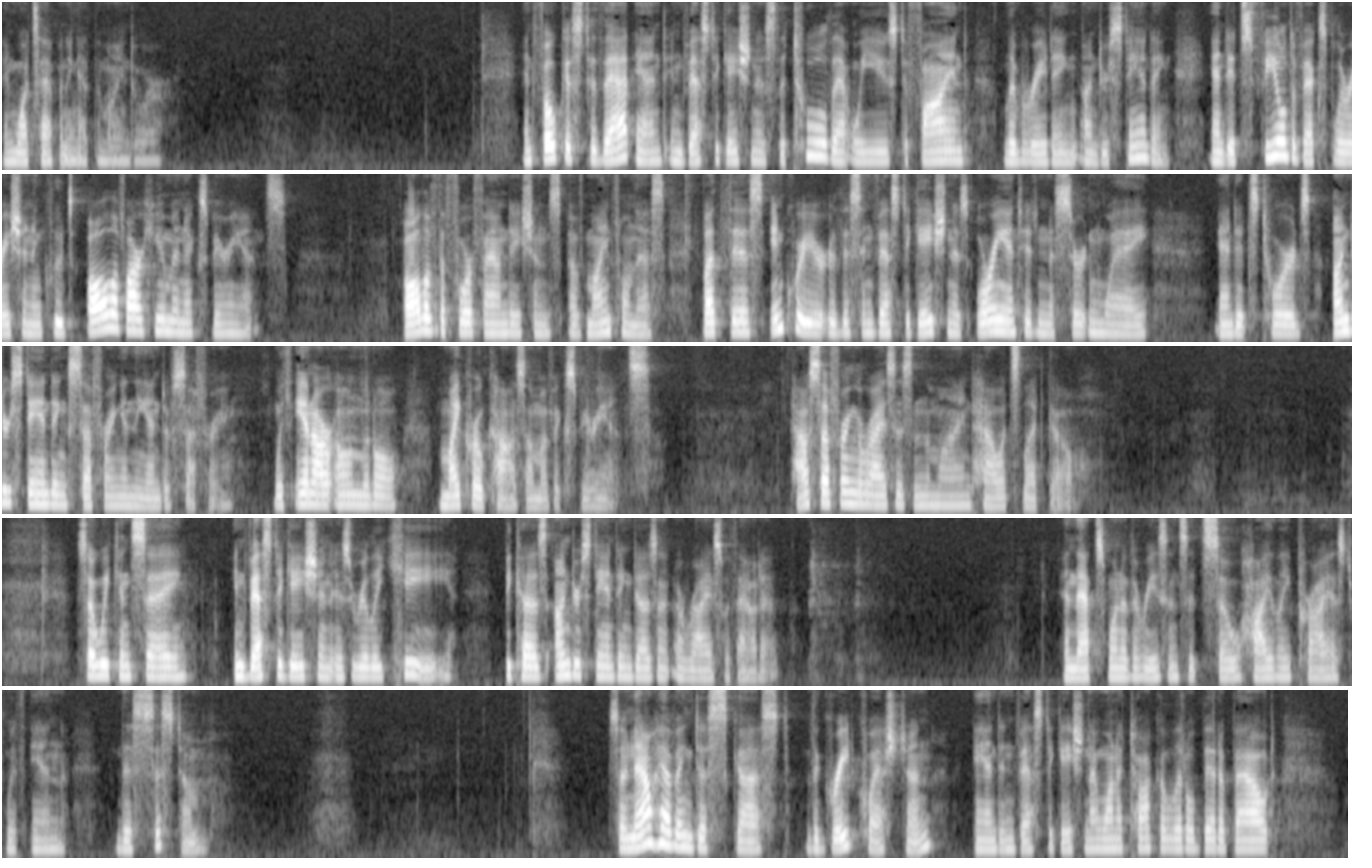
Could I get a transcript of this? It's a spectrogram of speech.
and what's happening at the mind door. And focus to that end, investigation is the tool that we use to find liberating understanding. And its field of exploration includes all of our human experience, all of the four foundations of mindfulness. But this inquiry or this investigation is oriented in a certain way and it's towards understanding suffering and the end of suffering within our own little microcosm of experience. How suffering arises in the mind, how it's let go. So we can say investigation is really key because understanding doesn't arise without it. And that's one of the reasons it's so highly prized within this system. So, now having discussed the great question and investigation, I want to talk a little bit about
